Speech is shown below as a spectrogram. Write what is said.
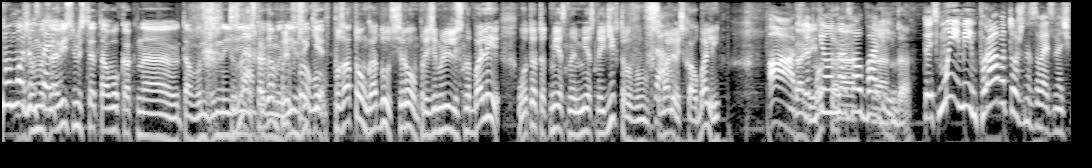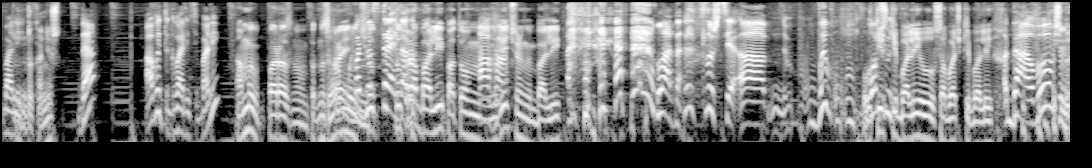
мы можем Думаю, в ставить... зависимости от того, как на там в Ты знаешь, когда мы при- языке. в позатом году с Серовым приземлились на Бали, вот этот местный, местный диктор в, в Да. самолете сказал Бали. А, Бали. все-таки Вот он назвал Да, Бали. да. То есть мы имеем право тоже называть, значит, Бали. Да, конечно. Да? А вы-то говорите Бали? А мы по-разному, под настроение. мы- Под С- настроение, С утра да. Бали, потом Ага. вечером Бали. Ладно, слушайте, а, вы, в У киски Бали, у собачки Бали. да, вы, в общем,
